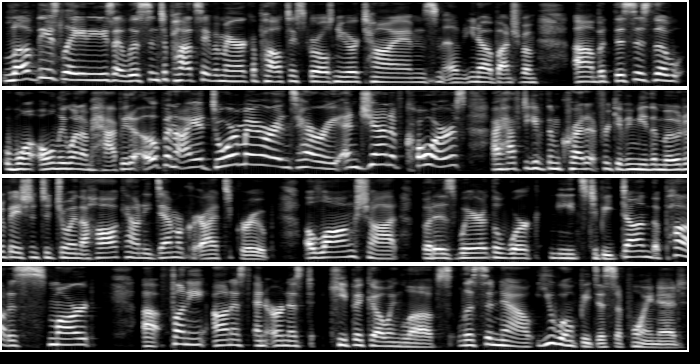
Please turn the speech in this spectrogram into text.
Love these ladies. I listen to Pod Save America, Politics Girls, New York Times, uh, you know, a bunch of them. Um, but this is the one, only one I'm happy to open. I adore Mara and Teri and Jen, of course. I have to give them credit for giving me the motivation to join the Hall County Democrats group. A long shot, but is where the work needs to be done. The pod is smart, uh, funny, honest, and earnest. Keep it going, loves. Listen now, you won't be disappointed.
